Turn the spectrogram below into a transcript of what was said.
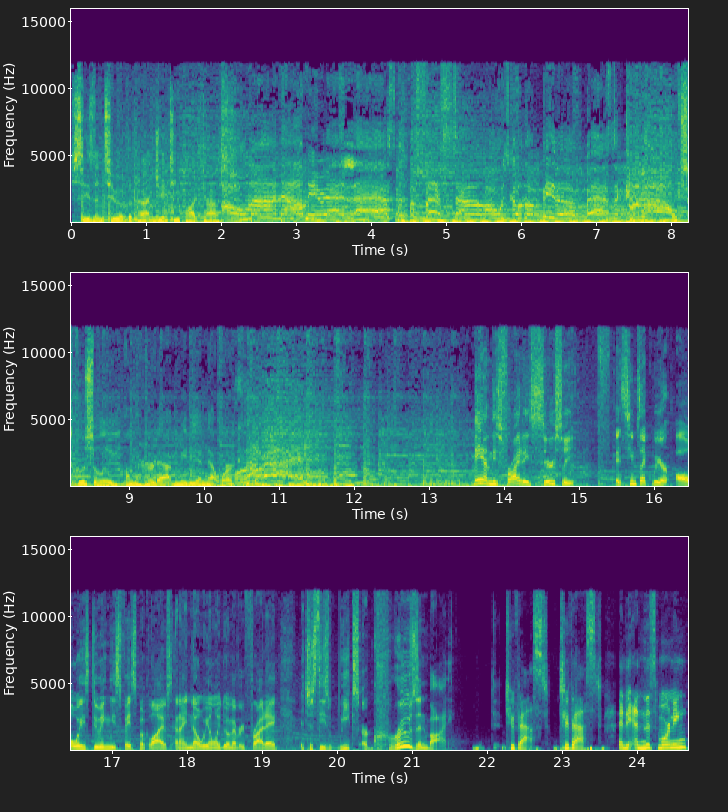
Season two of the Pat and JT podcast. Oh man, I'm here at last. The best time, always gonna be the best. Come on! Exclusively on the Hurrdat Media Network. Man, these Fridays, seriously, it seems like we are always doing these Facebook Lives, and I know we only do them every Friday. It's just these weeks are cruising by. too fast, too fast. And and this morning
